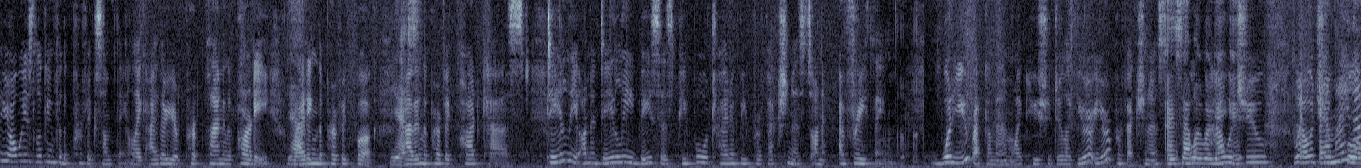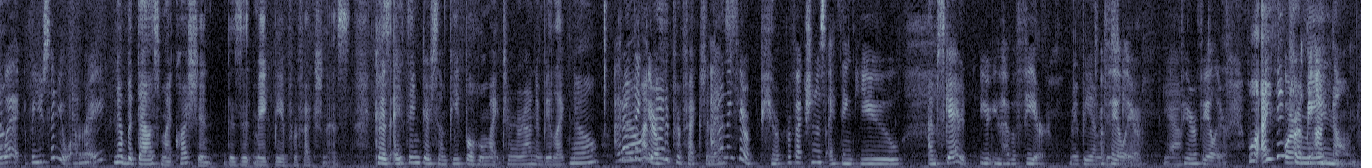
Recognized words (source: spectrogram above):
You're always looking for the perfect something. Like either you're per- planning the party, Yeah. writing the perfect book, Yes. having the perfect podcast. Daily, on a daily basis, people try to be perfectionists on everything. What do you recommend? Like you should do? Like you're you're a perfectionist. Is that what we're How would you? What, how would you pull away? But you said you are, right? No, but that was my question. Does it make me a perfectionist? Because I think there's some people who might turn around and be like, "No, I don't no, think I'm you're a not a perfectionist. I don't think you're a pure perfectionist. I think you I'm scared. you, you have a fear, Maybe I'm a failure, scared. Yeah. fear of failure, Well, I think or for me, unknown.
